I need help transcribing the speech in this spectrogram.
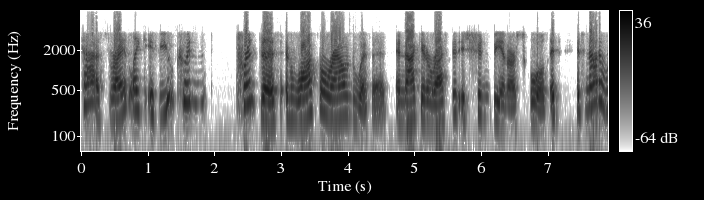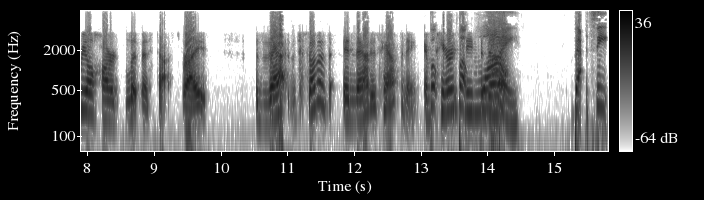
test, right? Like if you couldn't print this and walk around with it and not get arrested, it shouldn't be in our schools. It's it's not a real hard litmus test, right? That some of and that is happening, and but, parents but need to know. why? But see,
